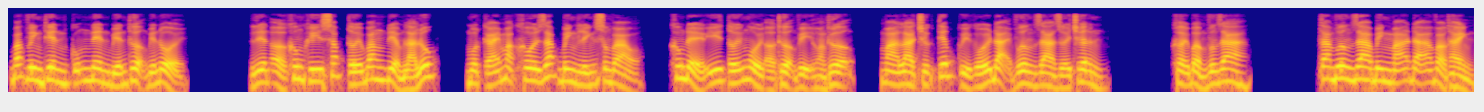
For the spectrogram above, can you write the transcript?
Bắc Vinh Thiên cũng nên biến thượng biến đổi. Liên ở không khí sắp tới băng điểm là lúc, một cái mặc khôi giáp binh lính xông vào, không để ý tới ngồi ở thượng vị hoàng thượng, mà là trực tiếp quỷ gối đại vương ra dưới chân. Khởi bẩm vương gia. Tam vương gia binh mã đã vào thành.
